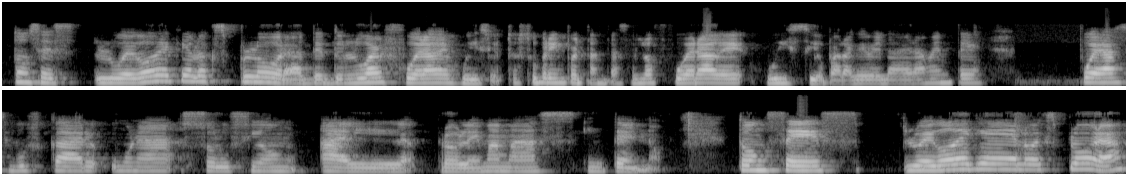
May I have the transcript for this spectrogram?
Entonces, luego de que lo exploras desde un lugar fuera de juicio, esto es súper importante, hacerlo fuera de juicio para que verdaderamente puedas buscar una solución al problema más interno. Entonces, luego de que lo exploras,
